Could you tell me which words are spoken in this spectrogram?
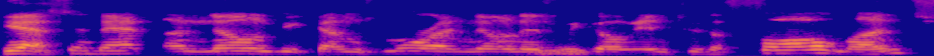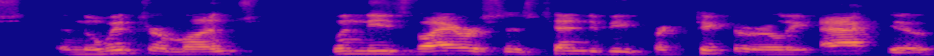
Yes, and that unknown becomes more unknown as we go into the fall months and the winter months when these viruses tend to be particularly active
